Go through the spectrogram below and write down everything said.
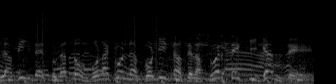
La vida es una tómbola con las bolitas de la suerte gigante.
